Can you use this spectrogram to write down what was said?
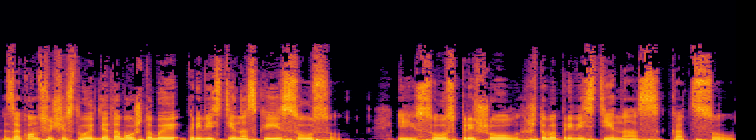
Закон существует для того, чтобы привести нас к Иисусу. Иисус пришел, чтобы привести нас к Отцу.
